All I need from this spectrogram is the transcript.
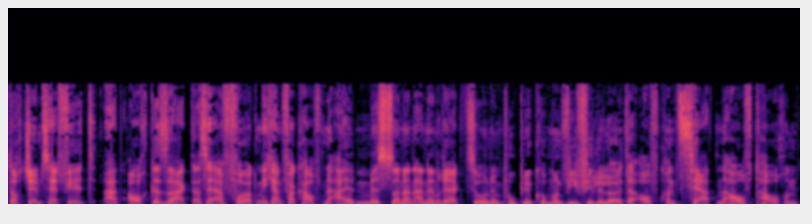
Doch James Hetfield hat auch gesagt, dass er Erfolg nicht an verkauften Alben misst, sondern an den Reaktionen im Publikum und wie viele Leute auf Konzerten auftauchen,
